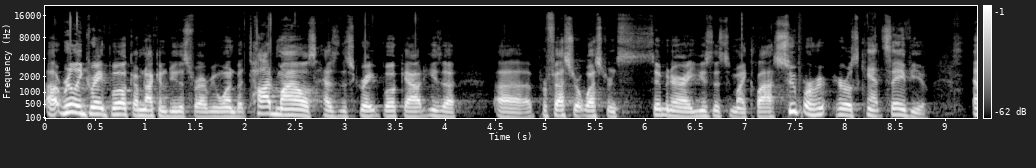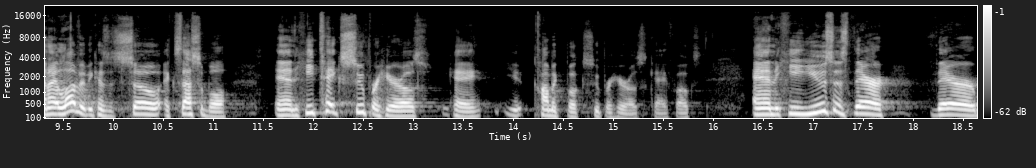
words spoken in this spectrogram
Uh, really great book. I'm not going to do this for everyone, but Todd Miles has this great book out. He's a uh, professor at Western Seminary. I use this in my class. Superheroes Can't Save You. And I love it because it's so accessible. And he takes superheroes, okay, comic book superheroes, okay, folks, and he uses their, their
